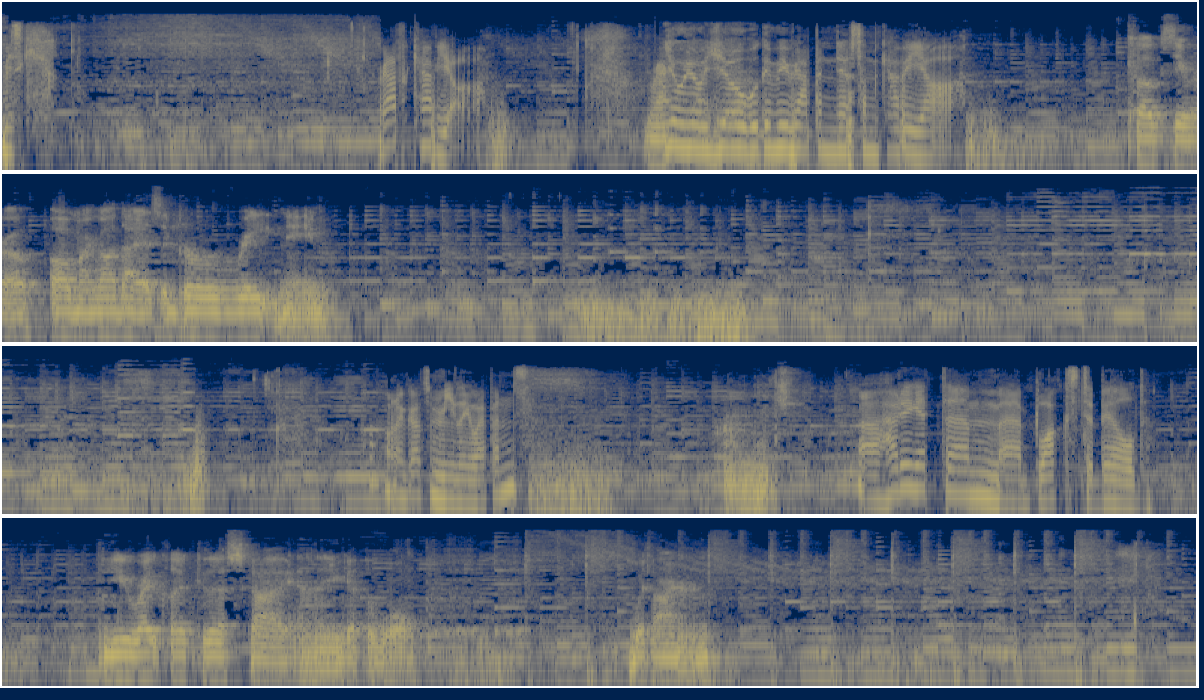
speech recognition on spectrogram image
Miski. Wrap caviar. Yo, yo, yo, we're gonna be wrapping there some caviar. Coke Zero. Oh my god, that is a great name. I got some melee weapons. Uh, how do you get them uh, blocks to build? you right click this guy and then you get the wall. With iron.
